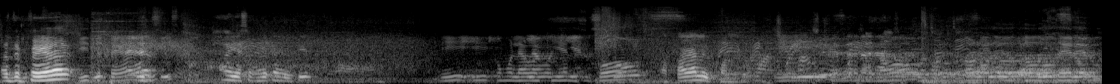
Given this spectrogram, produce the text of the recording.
Te pega. Y te pega así. Ay, ya se me con el. Y, y cómo le hago aquí en Scope. Apágalo y ponlo. Y Zendar ganó con un solo 2-0.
